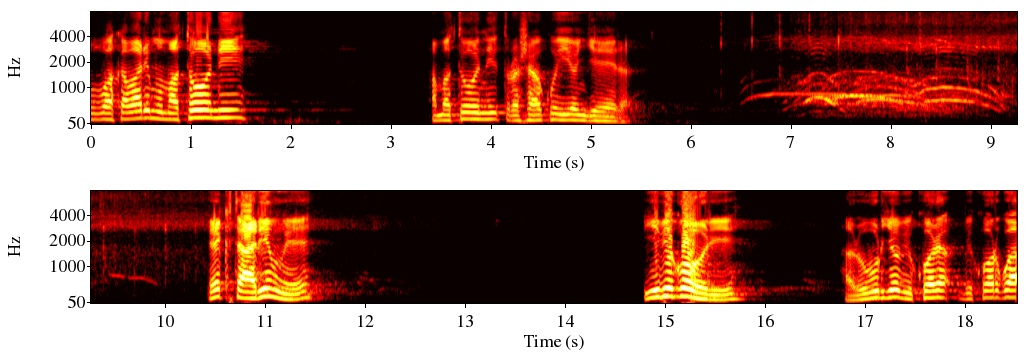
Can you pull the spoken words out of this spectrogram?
ubu akaba ari mu matoni amatoni turashaka ko hegitari imwe y'ibigori hari uburyo bikorwa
